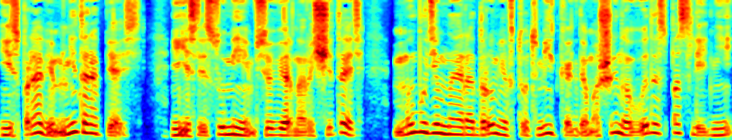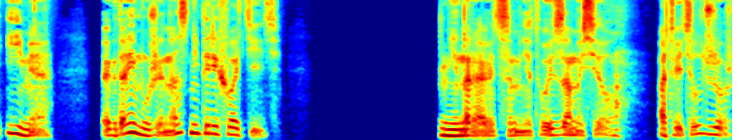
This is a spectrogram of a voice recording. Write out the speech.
Исправим, не торопясь, и если сумеем все верно рассчитать, мы будем на аэродроме в тот миг, когда машина выдаст последнее имя. Тогда им уже нас не перехватить. «Не нравится мне твой замысел», — ответил Джордж.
